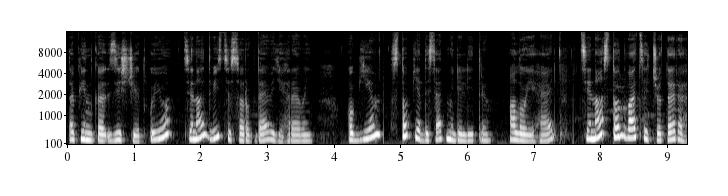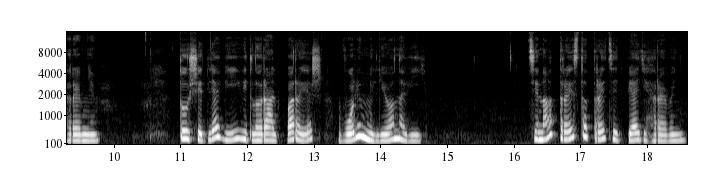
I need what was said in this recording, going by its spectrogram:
Та пінка зі щіткою ціна 249 гривень. Об'єм 150 мл. Алої гель ціна 124 гривні. Туші для вій від L'Oreal Париж волюм мільйона вій. Ціна 335 гривень.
